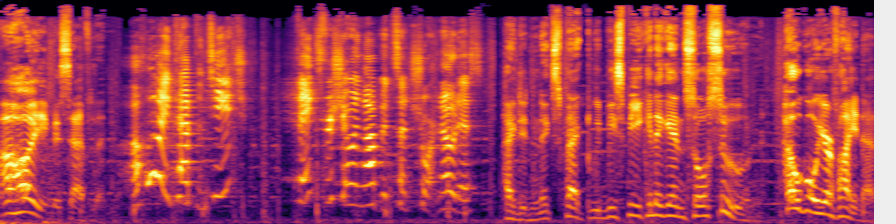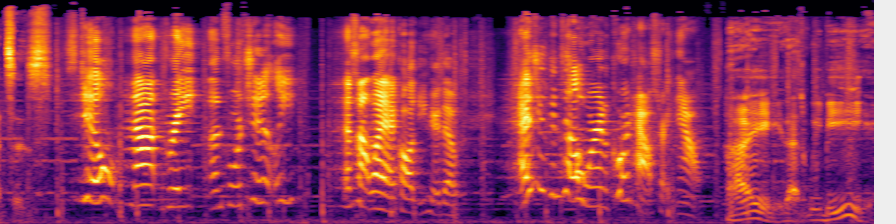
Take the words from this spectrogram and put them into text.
Ahoy, Miss Evelyn. Ahoy, Captain Teach. Thanks for showing up at such short notice. I didn't expect we'd be speaking again so soon. How go your finances? Still not great, unfortunately. That's not why I called you here, though. As you can tell, we're in a courthouse right now. Aye, that we be.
